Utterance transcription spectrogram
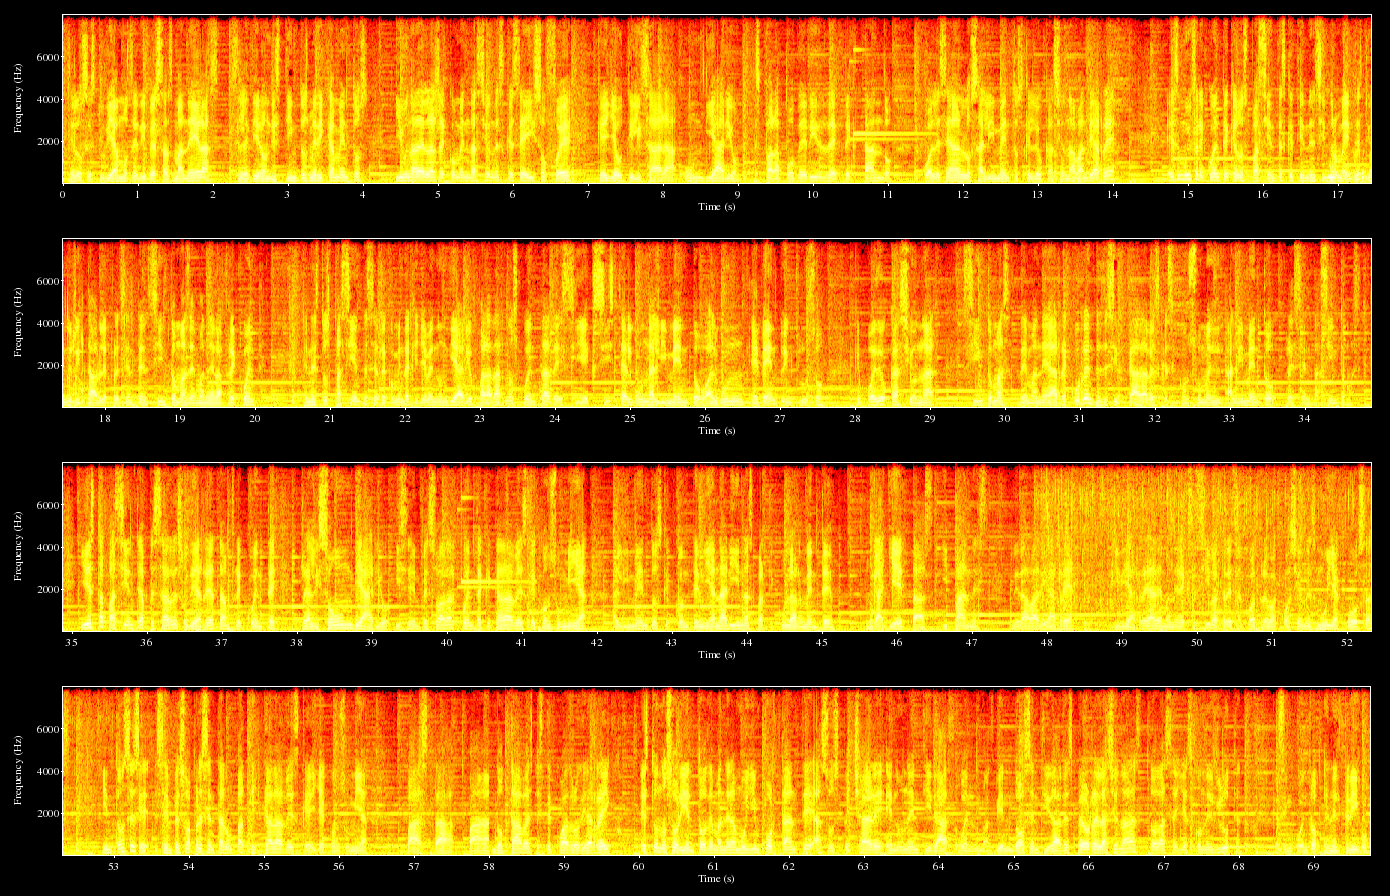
Se los estudiamos de diversas maneras, se le dieron distintos medicamentos y una de las recomendaciones que se hizo fue que ella utilizara un diario para poder ir detectando cuáles eran los alimentos que le ocasionaban diarrea. Es muy frecuente que los pacientes que tienen síndrome de intestino irritable presenten síntomas de manera frecuente. En estos pacientes se recomienda que lleven un diario para darnos cuenta de si existe algún alimento o algún evento incluso que puede ocasionar síntomas de manera recurrente, es decir, cada vez que se consume el alimento presenta síntomas. Y esta paciente, a pesar de su diarrea tan frecuente, realizó un diario y se empezó a dar cuenta que cada vez que consumía alimentos que contenían harinas, particularmente galletas y panes, le daba diarrea y diarrea de manera excesiva, 3 a 4 evacuaciones muy acuosas y entonces eh, se empezó a presentar un patrón cada vez que ella consumía pasta, pan, notaba este cuadro diarreico. Esto nos orientó de manera muy importante a sospechar en una entidad, o en más bien dos entidades, pero relacionadas todas ellas con el gluten, que se encuentra en el trigo,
